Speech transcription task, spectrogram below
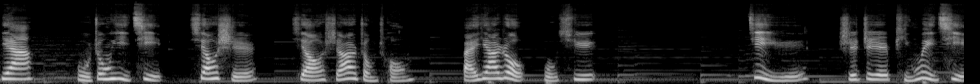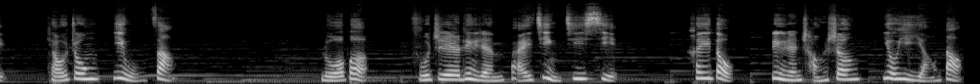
鸭补中益气、消食、消十二种虫；白鸭肉补虚；鲫鱼食之平胃气、条中益五脏；萝卜服之令人白净肌细；黑豆令人长生又益阳道。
